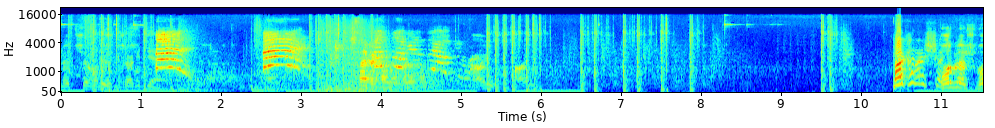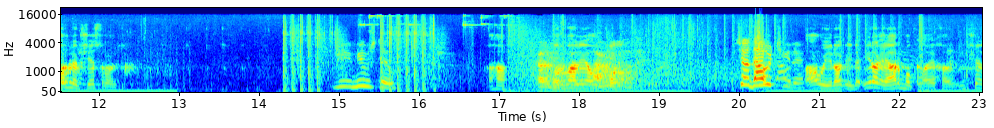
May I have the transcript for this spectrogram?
მეც შემამჩნიეს Target dead. სნაიპერს ამბობ აი აი. მანქანაში ბორბლებში ბორბლებში ესროლით მივსდევ. აჰა. ნორმალია არ მოკლა. შო დაუჭირე. აუ ირაკლი და ირაკლი არ მოკლა ეხლა. შენ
